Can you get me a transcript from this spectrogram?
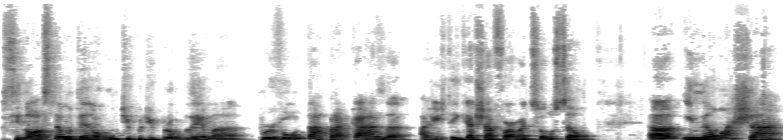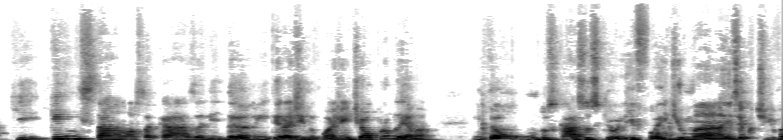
se nós estamos tendo algum tipo de problema por voltar para casa, a gente tem que achar forma de solução. Uh, e não achar que quem está na nossa casa lidando e interagindo com a gente é o problema. Então, um dos casos que eu li foi de uma executiva,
